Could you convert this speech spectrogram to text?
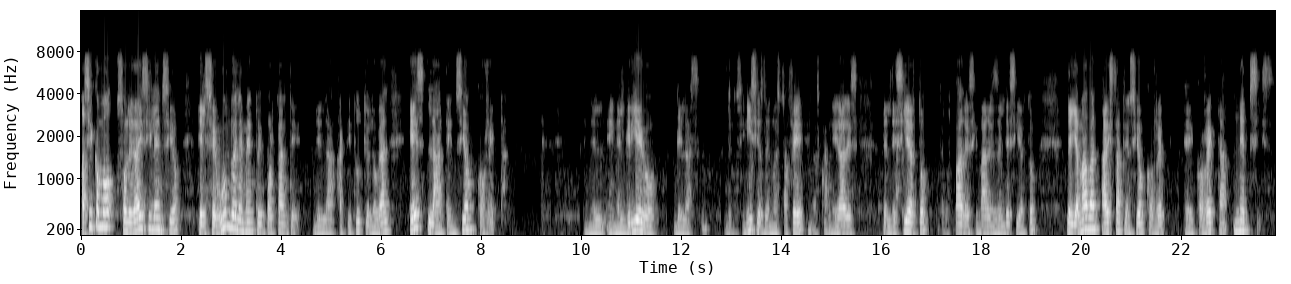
Así como soledad y silencio, el segundo elemento importante de la actitud teologal es la atención correcta. En el, griego de los inicios de nuestra fe en las comunidades del desierto, de los padres y madres del desierto, le llamaban a esta atención eh, correcta nepsis.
